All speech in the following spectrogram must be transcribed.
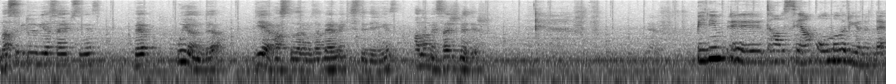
nasıl bir duyguya sahipsiniz ve bu yönde diğer hastalarımıza vermek istediğiniz ana mesaj nedir? Benim e, tavsiyem olmaları yönünde.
